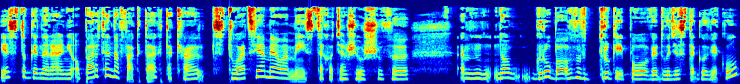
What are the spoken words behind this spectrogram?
jest to generalnie oparte na faktach. Taka sytuacja miała miejsce, chociaż już w, no, grubo w drugiej połowie XX wieku.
